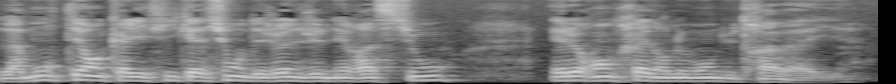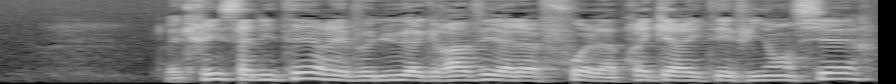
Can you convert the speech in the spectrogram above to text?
la montée en qualification des jeunes générations et leur entrée dans le monde du travail. La crise sanitaire est venue aggraver à la fois la précarité financière,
